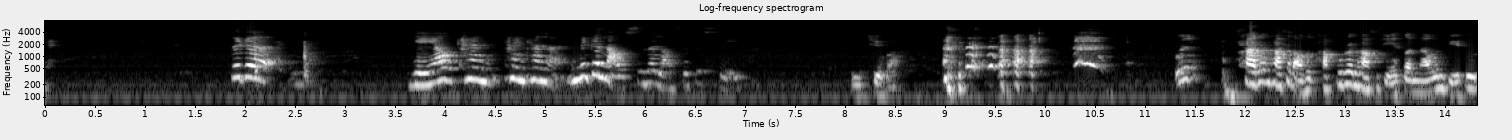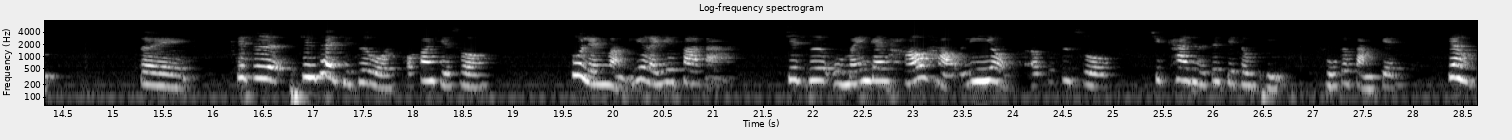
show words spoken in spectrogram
哎。这个也要看看看了，那个老师的老师是谁？你去吧。他认他是老师，他不认他是学生啊。问题是，对，就是现在其实我我发觉说，互联网越来越发达，其实我们应该好好利用，而不是说去看着这些东西图个方便。像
